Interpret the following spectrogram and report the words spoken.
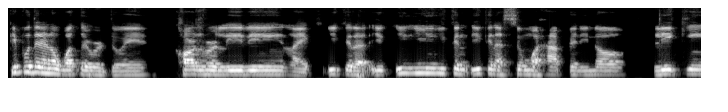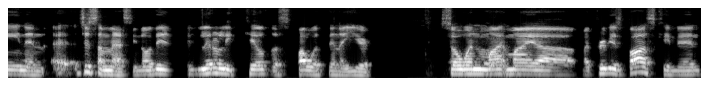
People didn't know what they were doing. Cars were leaving. Like you could, uh, you, you you can you can assume what happened. You know, leaking and uh, just a mess. You know, they literally killed the spot within a year. So when my my uh my previous boss came in,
